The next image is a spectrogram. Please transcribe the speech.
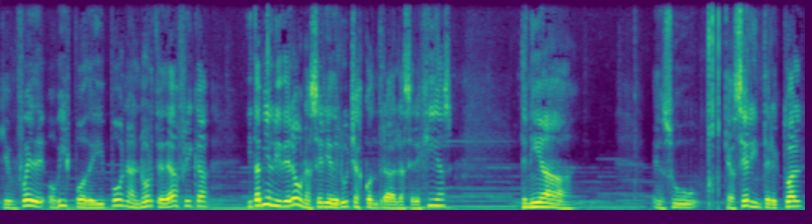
quien fue obispo de Hipona al norte de África y también lideró una serie de luchas contra las herejías, tenía en su quehacer intelectual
